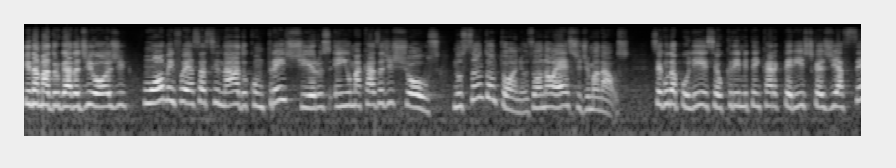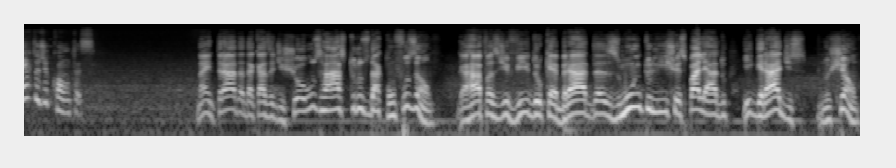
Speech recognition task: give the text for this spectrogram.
E na madrugada de hoje, um homem foi assassinado com três tiros em uma casa de shows no Santo Antônio, zona oeste de Manaus. Segundo a polícia, o crime tem características de acerto de contas. Na entrada da casa de show, os rastros da confusão. Garrafas de vidro quebradas, muito lixo espalhado e grades no chão.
